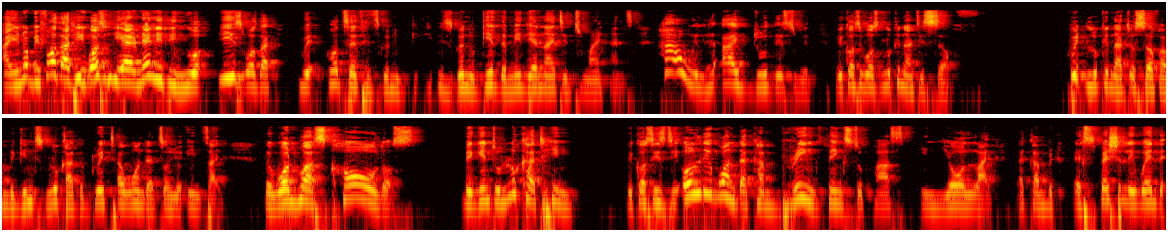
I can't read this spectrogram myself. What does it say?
And you know, before that, he wasn't hearing anything. He was, his was that God said he's going, to, he's going to give the Midianite into my hands. How will I do this with? Because he was looking at himself. Quit looking at yourself and begin to look at the greater one that's on your inside. The one who has called us. Begin to look at him because he's the only one that can bring things to pass in your life that can be especially when the,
